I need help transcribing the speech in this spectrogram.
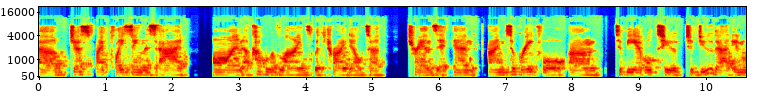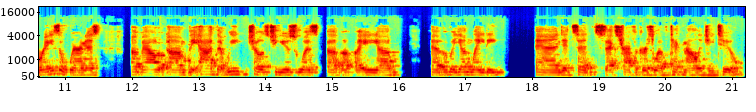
um, just by placing this ad on a couple of lines with Tri Delta Transit. And I'm so grateful um, to be able to, to do that and raise awareness about um, the ad that we chose to use was a, a, a, um, of a young lady and it said sex traffickers love technology too.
